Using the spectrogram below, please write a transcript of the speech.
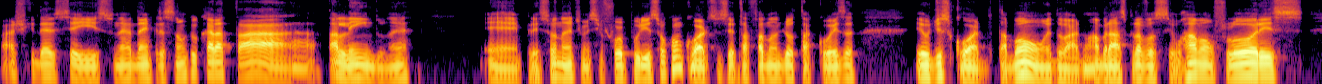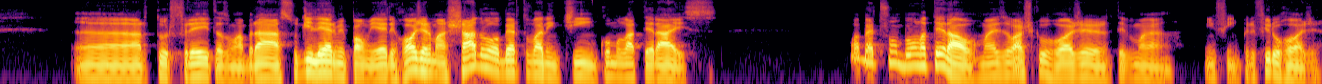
Acho que deve ser isso, né? Dá a impressão que o cara tá, tá lendo, né? É impressionante, mas se for por isso, eu concordo. Se você está falando de outra coisa, eu discordo, tá bom, Eduardo? Um abraço para você. O Ramon Flores, uh, Arthur Freitas, um abraço. Guilherme Palmieri, Roger Machado ou Alberto Valentim como laterais? O Alberto foi um bom lateral, mas eu acho que o Roger teve uma. Enfim, prefiro o Roger.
